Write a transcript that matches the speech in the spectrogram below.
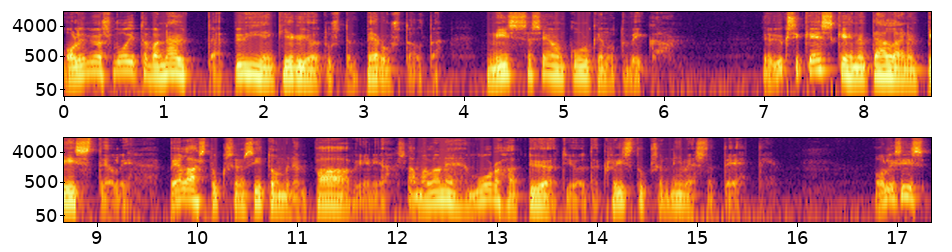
oli myös voitava näyttää pyhien kirjoitusten perustalta, missä se on kulkenut vikaan. Ja yksi keskeinen tällainen piste oli pelastuksen sitominen paaviin ja samalla ne murhatyöt, joita Kristuksen nimessä tehtiin. Oli siis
